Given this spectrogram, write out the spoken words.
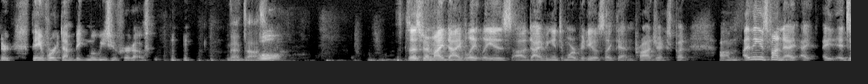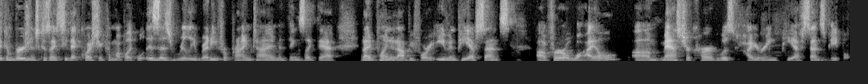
They're they've worked on big movies you've heard of. That's awesome. Cool. So that's been my dive lately is uh, diving into more videos like that and projects but um, I think it's fun. I, I, it's a convergence because I see that question come up like, well, is this really ready for prime time and things like that? And I pointed out before, even pfSense, uh, for a while, um, MasterCard was hiring pfSense people.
